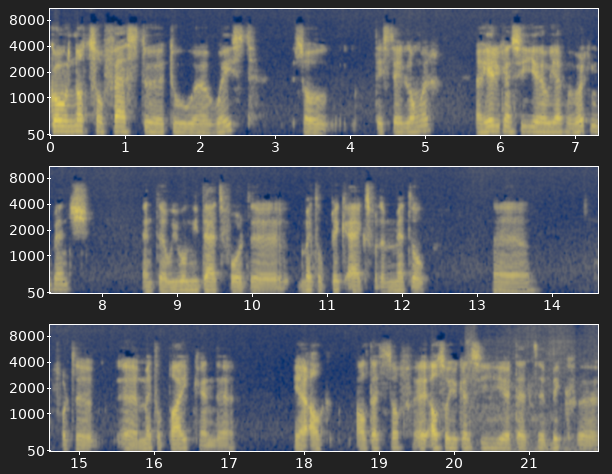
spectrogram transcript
go not so fast to, to waste. So they stay longer. Uh, here you can see uh, we have a working bench. And uh, we will need that for the metal pickaxe for the metal for the metal pike and yeah all all that stuff uh, also you can see uh, that uh, big uh,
